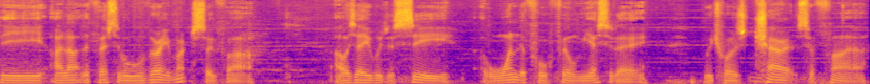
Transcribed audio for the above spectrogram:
The I like the festival very much so far. I was able to see a wonderful film yesterday, which was Chariots of Fire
